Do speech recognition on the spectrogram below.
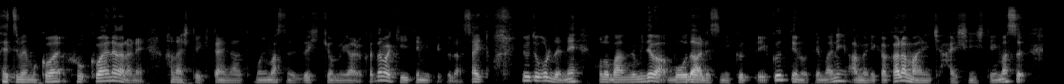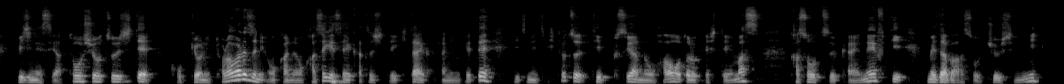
説明も加え加えながらね、話していきたいなと思いますので、ぜひ興味がある方は聞いてみてください。というところでね、この番組ではボーダーレスに食っていくっていうのをテーマにアメリカから毎日配信しています。ビジネスや投資を通じて国境にとらわれずにお金を稼ぎ生活していきたい方に向けて、一日一つ Tips やノウハウをお届けしています。仮想通貨や NFT、メタバースを中心に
